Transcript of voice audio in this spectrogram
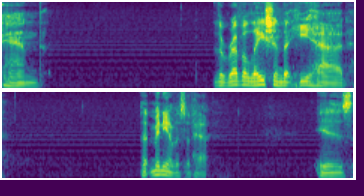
And the revelation that he had, that many of us have had, is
